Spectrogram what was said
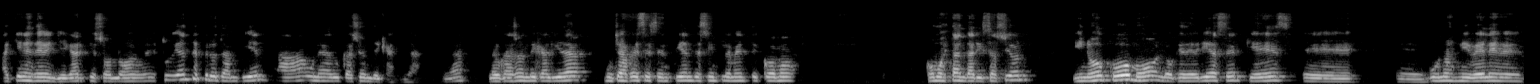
a, quienes deben llegar, que son los estudiantes, pero también a una educación de calidad. La educación de calidad muchas veces se entiende simplemente como, como estandarización y no como lo que debería ser que es eh, eh, unos niveles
